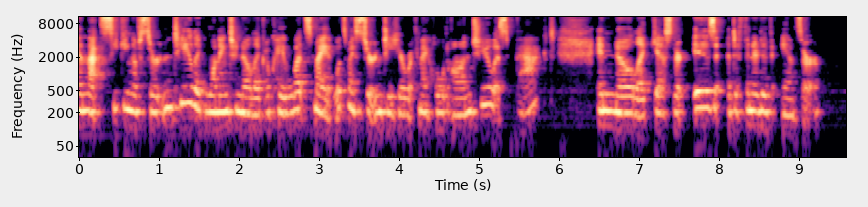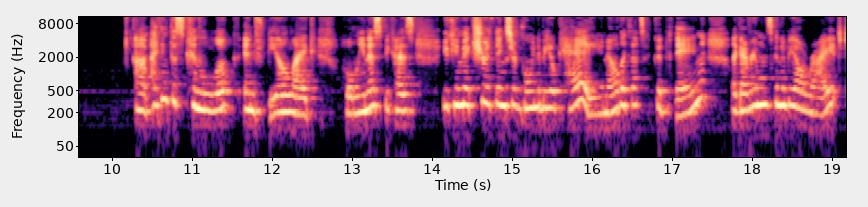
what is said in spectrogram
and that seeking of certainty like wanting to know like okay what's my what's my certainty here what can i hold on to as fact and know like yes there is a definitive answer um, I think this can look and feel like holiness because you can make sure things are going to be okay. You know, like that's a good thing. Like everyone's going to be all right.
